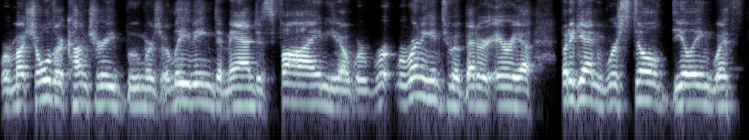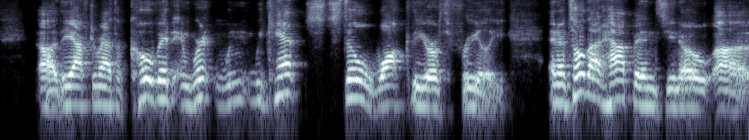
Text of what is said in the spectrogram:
we're a much older country. Boomers are leaving. Demand is fine. You know, we're, we're running into a better area. But again, we're still dealing with uh, the aftermath of COVID, and we're we can't still walk the earth freely. And until that happens, you know, uh,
